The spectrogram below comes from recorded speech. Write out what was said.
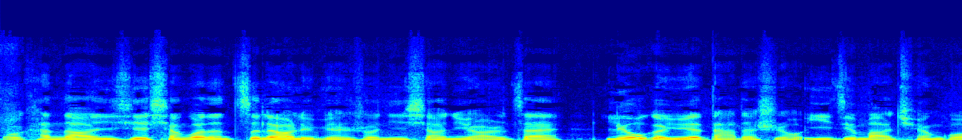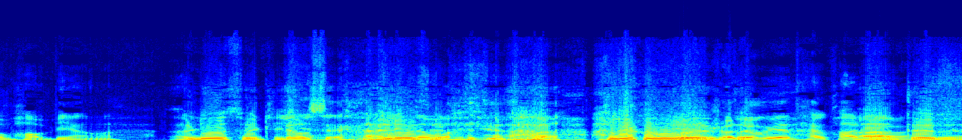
我看到一些相关的资料里边说，你小女儿在六个月大的时候已经把全国跑遍了。呃，六岁之前，六岁啊，六岁之前啊，六个月说六个月太夸张了。对对，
